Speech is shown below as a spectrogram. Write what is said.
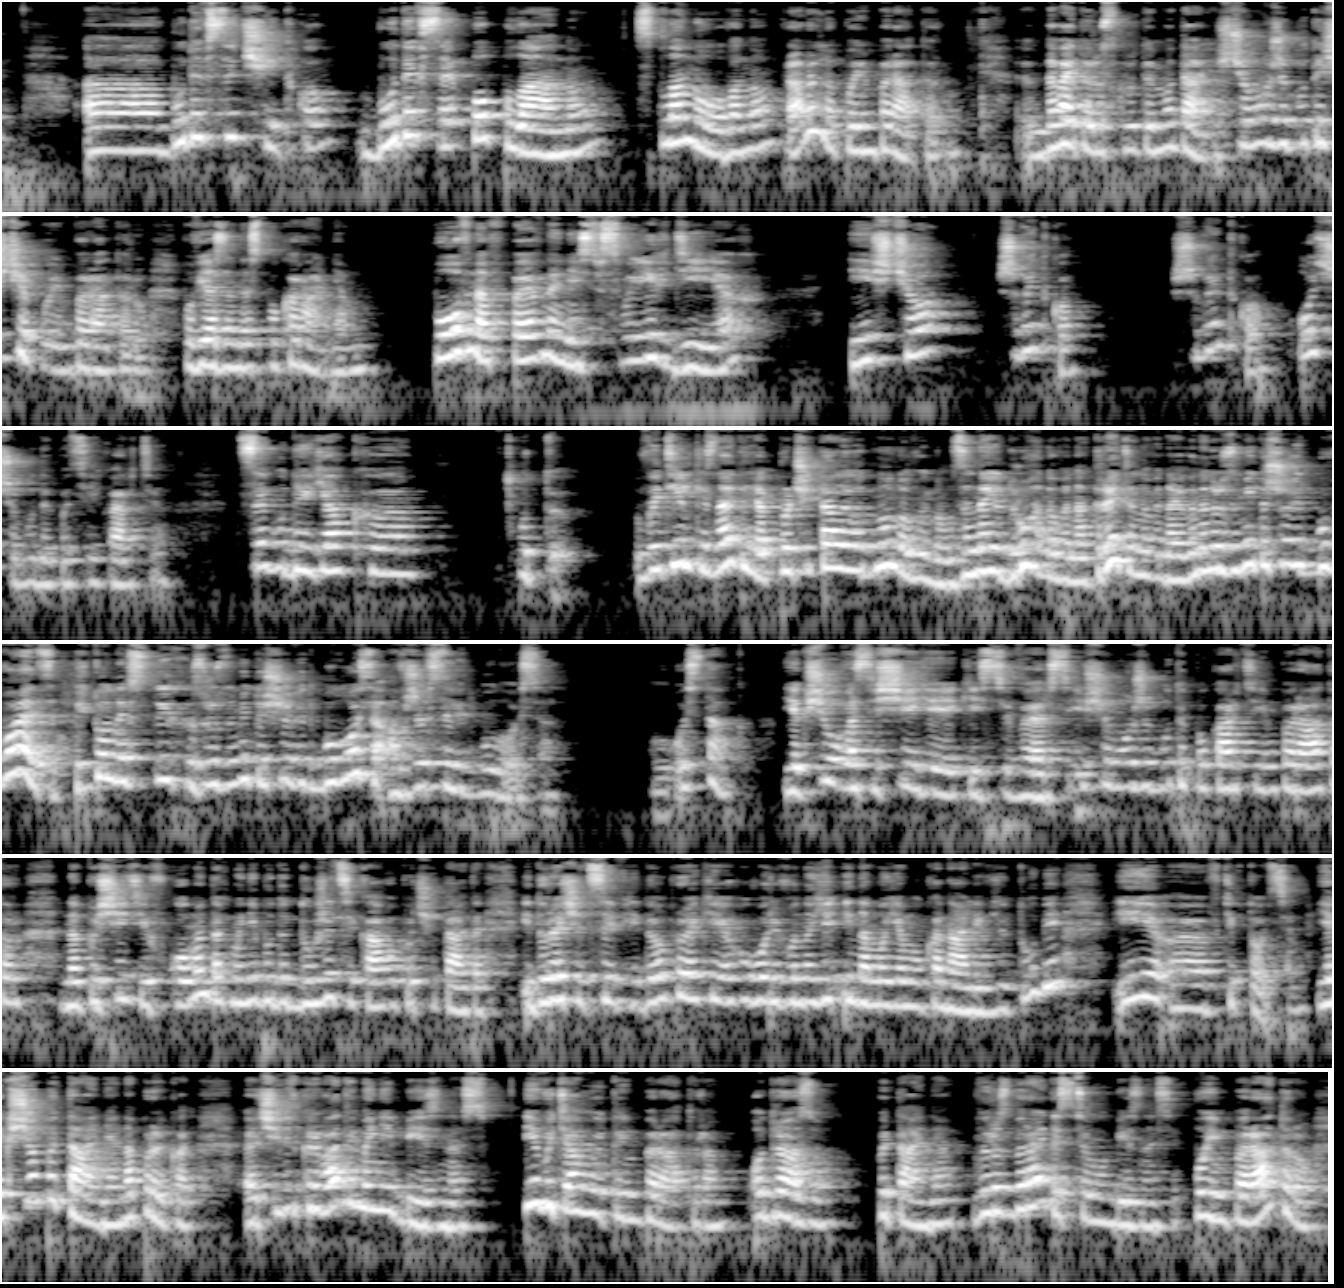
буде все чітко, буде все по плану, сплановано, правильно, по імператору. Давайте розкрутимо далі. Що може бути ще по імператору, пов'язане з покаранням? Повна впевненість в своїх діях. І що? Швидко. Швидко. Ось що буде по цій карті. Це буде як. е, От ви тільки знаєте, як прочитали одну новину, за нею друга новина, третя новина, і ви не розумієте, що відбувається. Ніхто не встиг зрозуміти, що відбулося, а вже все відбулося. Ось так. Якщо у вас ще є якісь версії, що може бути по карті імператор, напишіть їх в коментах. Мені буде дуже цікаво почитати. І до речі, це відео, про яке я говорю, воно є і на моєму каналі в Ютубі, і е, в Тіктоці. Якщо питання, наприклад, е, чи відкривати мені бізнес, і витягуєте імператора, одразу питання: ви розбираєтесь в цьому бізнесі? По імператору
